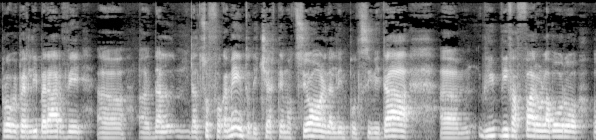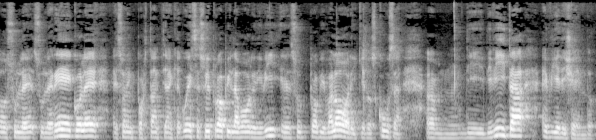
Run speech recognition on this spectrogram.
proprio per liberarvi uh, uh, dal, dal, soffocamento di certe emozioni, dall'impulsività, uh, vi, vi, fa fare un lavoro oh, sulle, sulle, regole, e sono importanti anche queste, sui propri, lavori di eh, sui propri valori, chiedo scusa, um, di, di, vita e via dicendo.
